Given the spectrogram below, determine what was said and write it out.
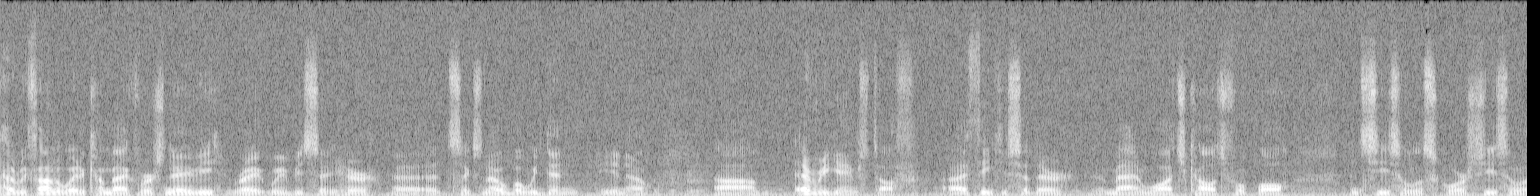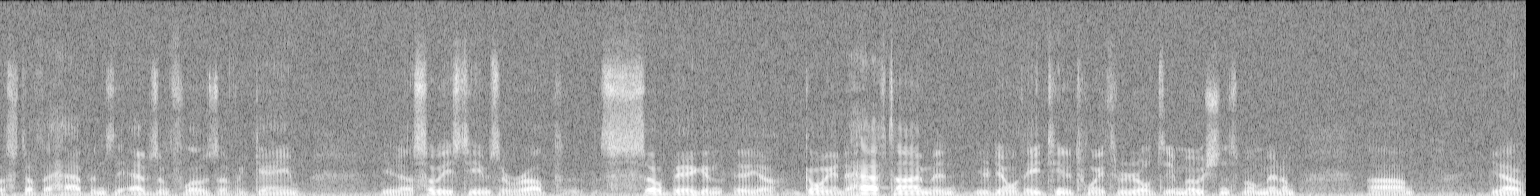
had we found a way to come back versus Navy, right, we'd be sitting here uh, at 6 0, but we didn't, you know. Um, every game's tough. I think you sit there, Matt, and watch college football and see some of the scores, see some of the stuff that happens, the ebbs and flows of a game. You know, some of these teams that were up so big and, you know, going into halftime, and you're dealing with 18 to 23 year olds, the emotions, momentum. Um, you know,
